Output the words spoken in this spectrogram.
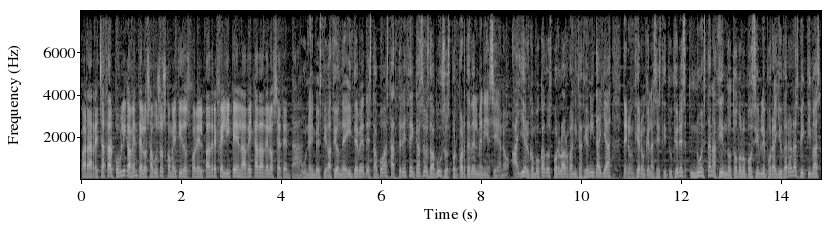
para rechazar públicamente los abusos cometidos por el padre Felipe en la década de los 70. Una investigación de ITV destapó hasta 13 casos de abusos por parte del meniesiano. Ayer, convocados por la organización Italia, denunciaron que las instituciones no están haciendo todo lo posible por ayudar a las víctimas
